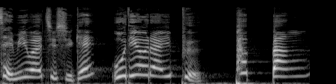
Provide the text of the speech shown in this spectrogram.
재미와 지식의 오디오 라이프 팟빵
